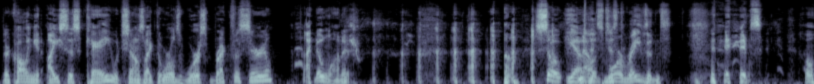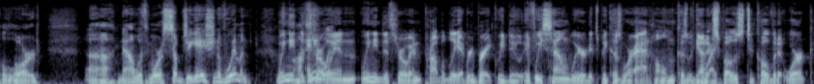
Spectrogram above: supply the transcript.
They're calling it ISIS K, which sounds like the world's worst breakfast cereal. I don't want it. so yeah, now it's just, more raisins. it's oh lord. Uh, now with more subjugation of women. We need uh, to throw anyway. in. We need to throw in probably every break we do. If we sound weird, it's because we're at home because we got right. exposed to COVID at work.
